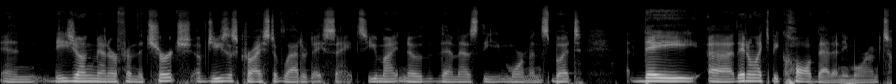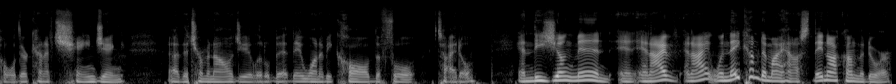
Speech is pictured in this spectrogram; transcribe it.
and these young men are from the Church of Jesus Christ of Latter Day Saints. You might know them as the Mormons, but they uh, they don't like to be called that anymore. I'm told they're kind of changing uh, the terminology a little bit. They want to be called the full title. And these young men, and, and I've and I when they come to my house, they knock on the door.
